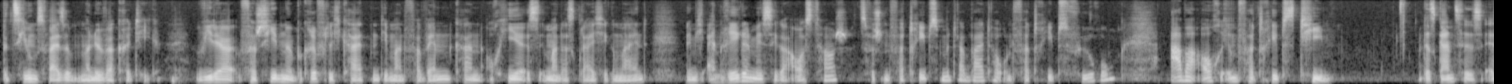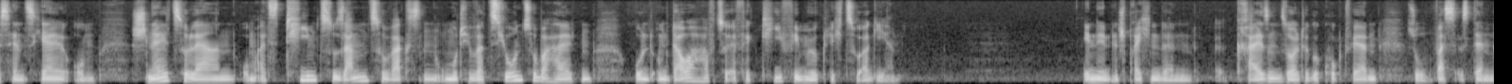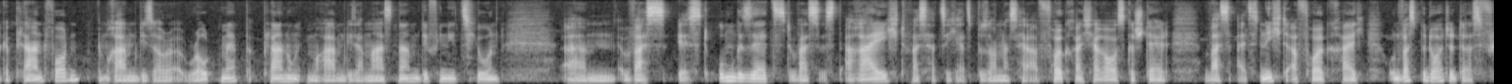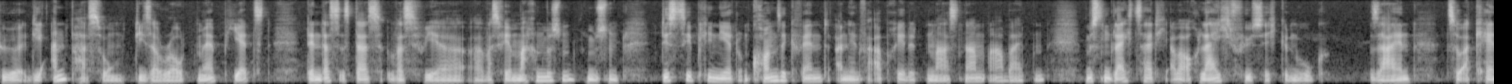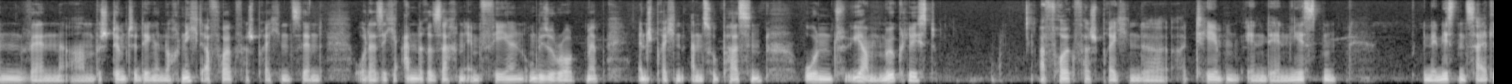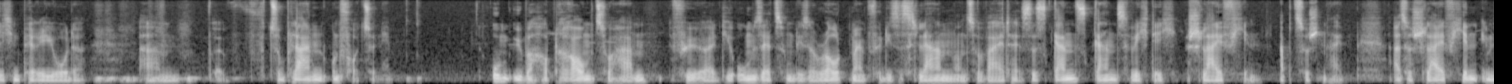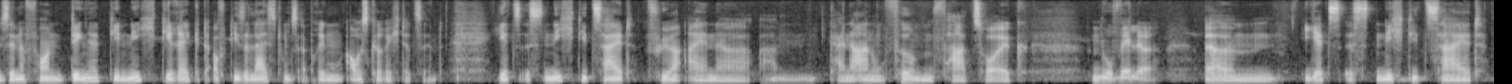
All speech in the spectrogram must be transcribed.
beziehungsweise Manöverkritik. Wieder verschiedene Begrifflichkeiten, die man verwenden kann. Auch hier ist immer das Gleiche gemeint, nämlich ein regelmäßiger Austausch zwischen Vertriebsmitarbeiter und Vertriebsführung, aber auch im Vertriebsteam. Das Ganze ist essentiell, um schnell zu lernen, um als Team zusammenzuwachsen, um Motivation zu behalten und um dauerhaft so effektiv wie möglich zu agieren. In den entsprechenden äh, Kreisen sollte geguckt werden, so was ist denn geplant worden im Rahmen dieser Roadmap-Planung, im Rahmen dieser Maßnahmendefinition, ähm, was ist umgesetzt, was ist erreicht, was hat sich als besonders erfolgreich herausgestellt, was als nicht erfolgreich? Und was bedeutet das für die Anpassung dieser Roadmap jetzt, denn das ist das, was wir, äh, was wir machen müssen. Wir müssen diszipliniert und konsequent an den verabredeten Maßnahmen arbeiten, müssen gleichzeitig aber auch leichtfüßig genug sein, zu erkennen, wenn ähm, bestimmte Dinge noch nicht erfolgversprechend sind oder sich andere Sachen empfehlen, um diese Roadmap entsprechend anzupassen und ja, möglichst erfolgversprechende äh, Themen in der nächsten, in der nächsten zeitlichen Periode ähm, zu planen und vorzunehmen um überhaupt Raum zu haben für die Umsetzung dieser Roadmap, für dieses Lernen und so weiter, ist es ganz, ganz wichtig, Schleifchen abzuschneiden. Also Schleifchen im Sinne von Dinge, die nicht direkt auf diese Leistungserbringung ausgerichtet sind. Jetzt ist nicht die Zeit für eine, ähm, keine Ahnung, Firmenfahrzeug-Novelle. Ähm, jetzt ist nicht die Zeit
